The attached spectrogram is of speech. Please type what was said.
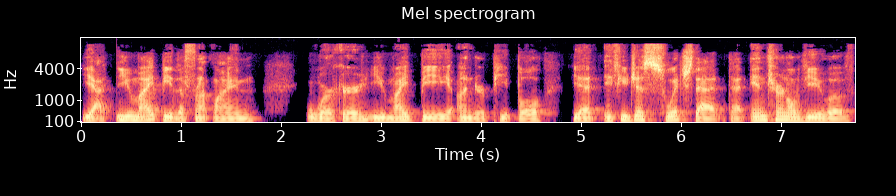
yeah you might be the frontline worker you might be under people Yet if you just switch that that internal view of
